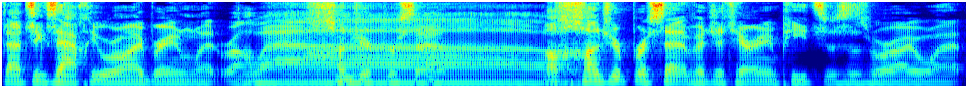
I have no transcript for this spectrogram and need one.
That's exactly where my brain went, Rob. Wow. Hundred percent. A hundred percent vegetarian pizzas is where I went.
